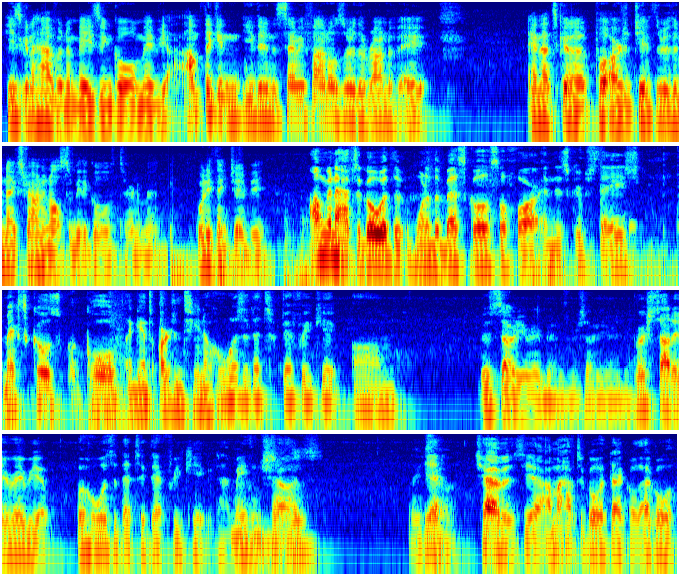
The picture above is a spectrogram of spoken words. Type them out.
he's gonna have an amazing goal. Maybe I'm thinking either in the semifinals or the round of eight, and that's gonna put Argentina through the next round and also be the goal of the tournament. What do you think, JB? I'm gonna have to go with one of the best goals so far in this group stage. Mexico's goal against Argentina. Who was it that took that free kick? Um, It was Saudi Arabia. It was for Saudi Arabia. versus Saudi Arabia. But who was it that took that free kick? That amazing shot. Chavez? I think Yeah. so. Chavez. Yeah, I'm gonna have to go with that goal. That goal.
